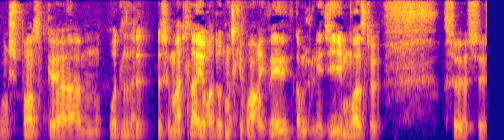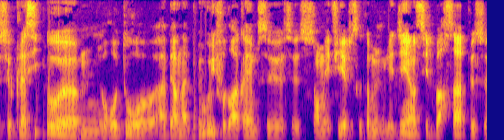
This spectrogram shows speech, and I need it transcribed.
Donc je pense que euh, au-delà de ce match-là, il y aura d'autres matchs qui vont arriver. Comme je vous l'ai dit, moi ce ce, ce, ce classico euh, au retour à Bernabeu, il faudra quand même se, se- s'en méfier parce que comme je vous l'ai dit, hein, si le Barça peut se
